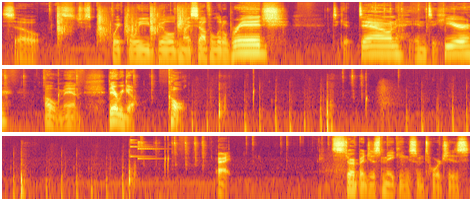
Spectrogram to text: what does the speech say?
So, let's just quickly build myself a little bridge to get down into here. Oh, man. There we go. Coal. Start by just making some torches.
